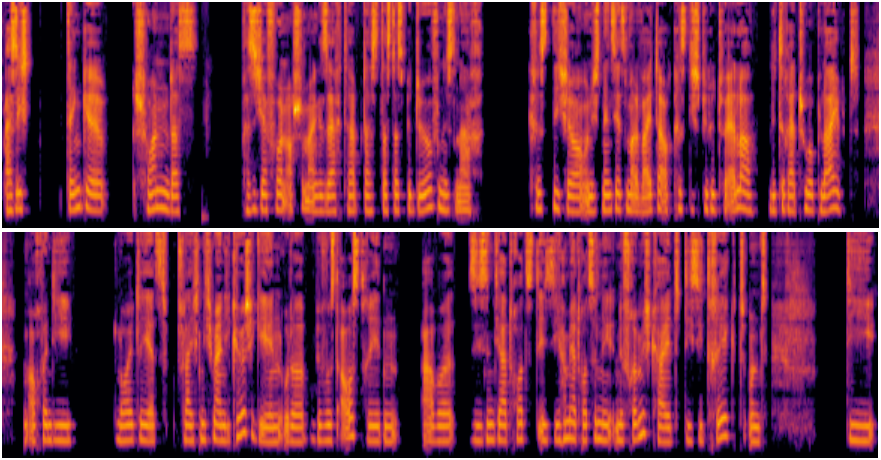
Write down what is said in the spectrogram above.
Also ich denke schon, dass, was ich ja vorhin auch schon mal gesagt habe, dass, dass das Bedürfnis nach christlicher und ich nenne es jetzt mal weiter auch christlich-spiritueller Literatur bleibt. Auch wenn die Leute jetzt vielleicht nicht mehr in die Kirche gehen oder bewusst austreten, aber sie sind ja trotzdem, sie haben ja trotzdem eine, eine Frömmigkeit, die sie trägt und die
